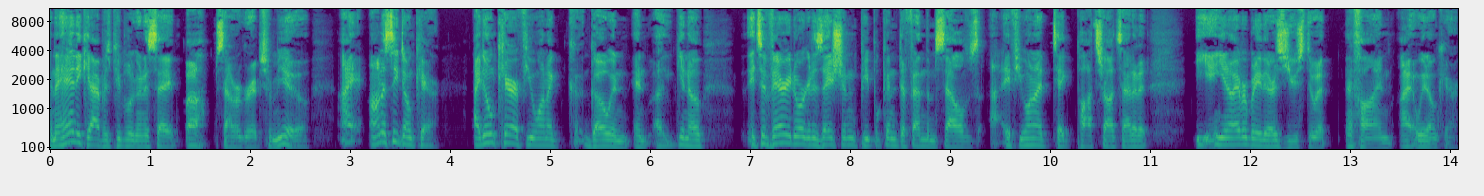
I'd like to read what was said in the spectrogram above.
And the handicap is people are going to say, "Oh, sour grapes from you." I honestly don't care. I don't care if you want to go and and uh, you know, it's a varied organization. People can defend themselves. Uh, if you want to take pot shots out of it, y- you know, everybody there is used to it. Eh, Fine, I, we don't care.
